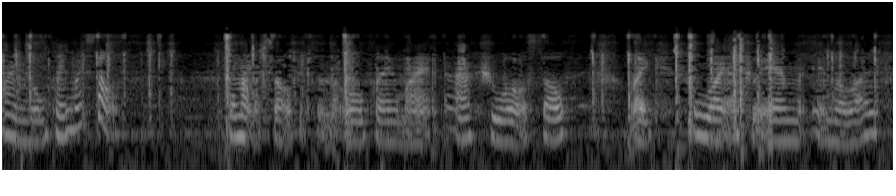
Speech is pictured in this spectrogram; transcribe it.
I'm role playing myself. Well, not myself, because I'm not role playing my actual self, like who I actually am in real life.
